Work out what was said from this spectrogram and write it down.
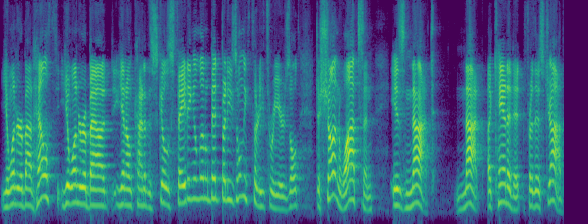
You wonder about health. You wonder about, you know, kind of the skills fading a little bit, but he's only 33 years old. Deshaun Watson is not, not a candidate for this job.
